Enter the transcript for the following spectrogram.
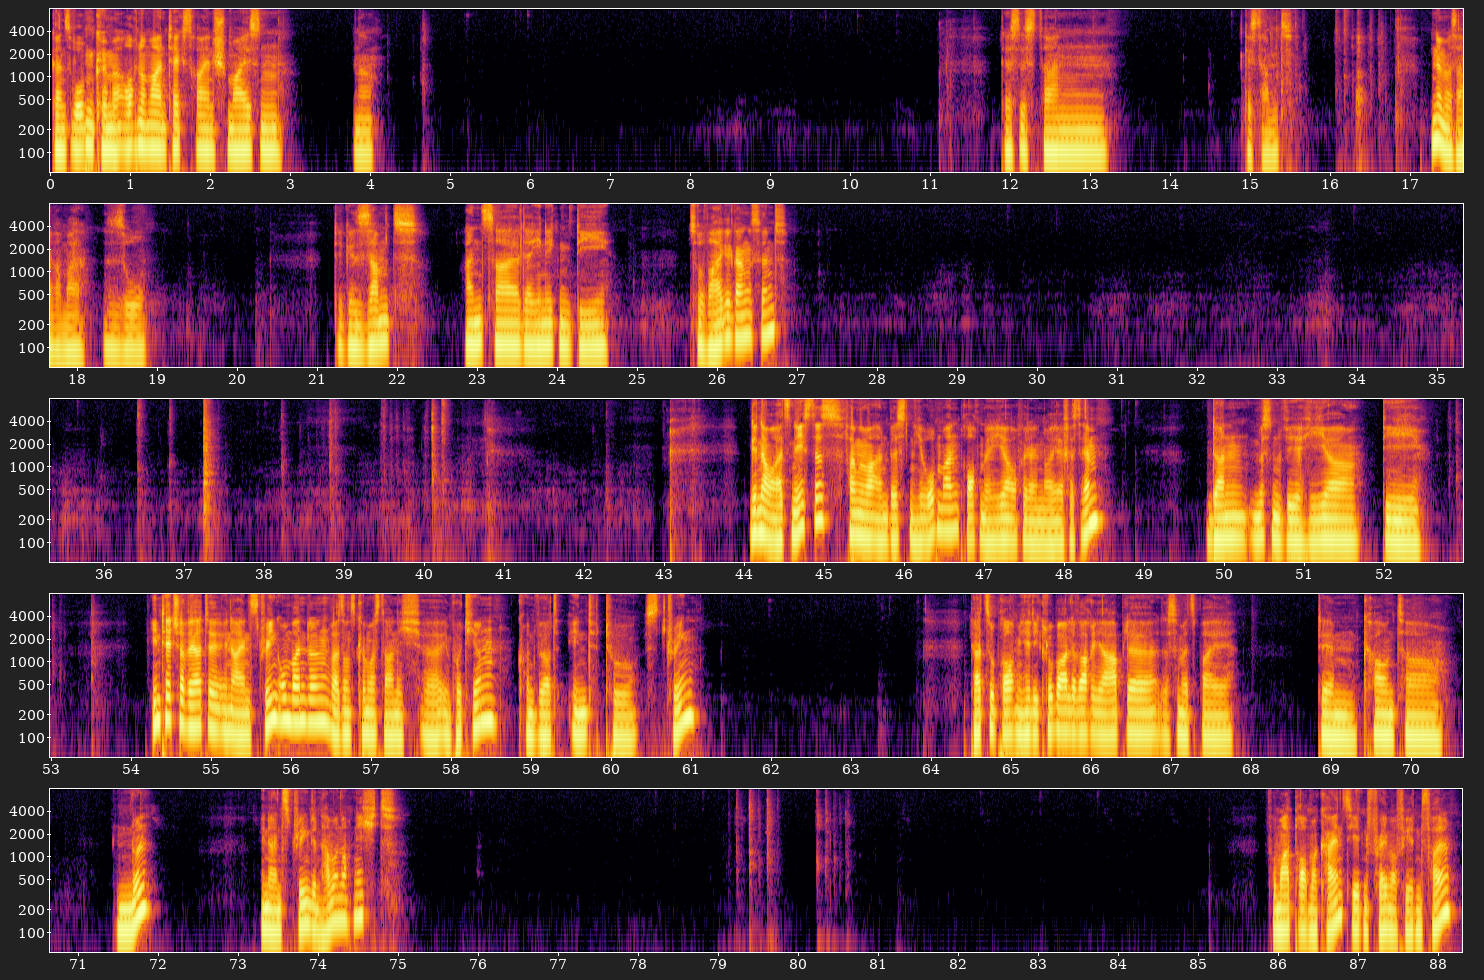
ganz oben können wir auch nochmal einen Text reinschmeißen. Na. Das ist dann Gesamt. Nehmen wir es einfach mal so. Die Gesamtanzahl derjenigen, die zur Wahl gegangen sind. Genau, als nächstes fangen wir mal am besten hier oben an. Brauchen wir hier auch wieder eine neue FSM. Dann müssen wir hier die Integer-Werte in einen String umwandeln, weil sonst können wir es da nicht äh, importieren. Convert int to string. Dazu brauchen wir hier die globale Variable. Das sind wir jetzt bei dem Counter 0 in einen String, den haben wir noch nicht. Format brauchen wir keins, jeden Frame auf jeden Fall.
